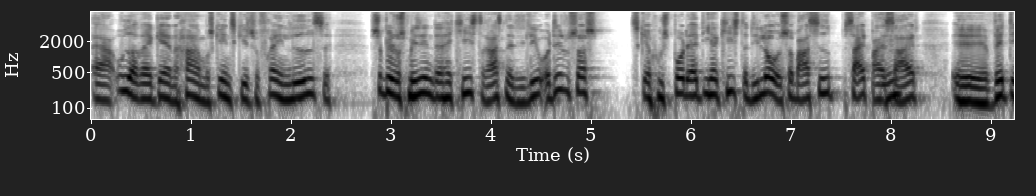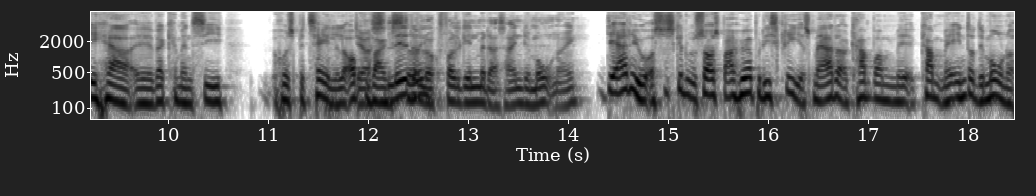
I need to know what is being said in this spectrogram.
er udadreagerende, har måske en skizofren lidelse, så bliver du smidt ind i den her kiste resten af dit liv, og det du så skal huske på, det er, at de her kister, de lå så bare side, side by side øh, ved det her, øh, hvad kan man sige, hospital eller Det er også opbevaringssted. lidt at lukke folk ind med deres egne dæmoner, ikke? Det er det jo, og så skal du så også bare høre på de skrig og smerte og kamp, om, med, kamp med indre dæmoner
